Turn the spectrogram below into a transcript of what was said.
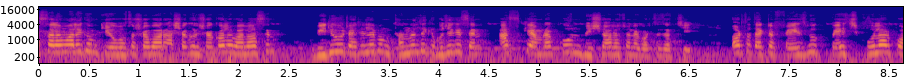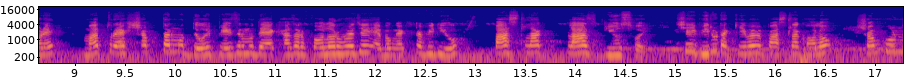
আসসালামু আলাইকুম, কি অবস্থা সবার? আশা করি সকলে ভালো আছেন। ভিডিও টাইটেল এবং থাম্বনেল থেকে বুঝে গেছেন আজকে আমরা কোন বিষয়ে আলোচনা করতে যাচ্ছি। অর্থাৎ একটা ফেসবুক পেজ খোলার পরে মাত্র এক সপ্তাহের মধ্যে ওই পেজের মধ্যে এক হাজার ফলোয়ার হয়ে যায় এবং একটা ভিডিও পাঁচ লাখ প্লাস ভিউজ হয়। সেই ভিডিওটা কীভাবে পাঁচ লাখ হলো সম্পূর্ণ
